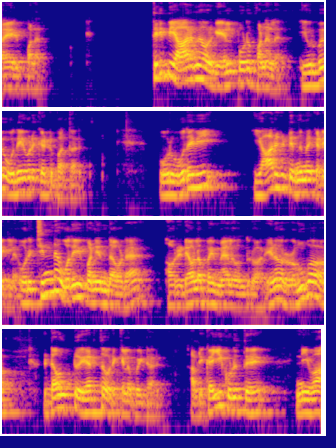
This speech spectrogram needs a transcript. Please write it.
தயாரிப்பாளர். திருப்பி யாருமே அவருக்கு ஹெல்ப்போடு பண்ணலை. இவர் போய் உதவியோடு கேட்டு பார்த்தாரு. ஒரு உதவி யாருக்கிட்ட இருந்துமே கிடைக்கல. ஒரு சின்ன உதவி பண்ணியிருந்தா விட அவர் டெவலப் ஆகி மேலே வந்துடுவார் ஏன்னா அவர் ரொம்ப டவுன் டு எர்த்து அவர் கீழே போயிட்டார். அப்படி கை கொடுத்து நீ வா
